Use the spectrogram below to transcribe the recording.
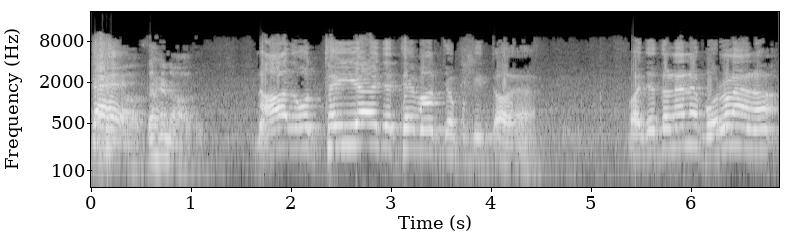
ਤਹਿ। ਤਹਿ ਨਾਦ ਨਾਦ ਉੱਥੇ ਹੀ ਹੈ ਜਿੱਥੇ ਮਨ ਚੁੱਪ ਕੀਤਾ ਹੋਇਆ। ਹੈ। ਪਰ ਜਿੱਦਣ ਇਹਨੇ ਬੋਲਣਾ ਨਾ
